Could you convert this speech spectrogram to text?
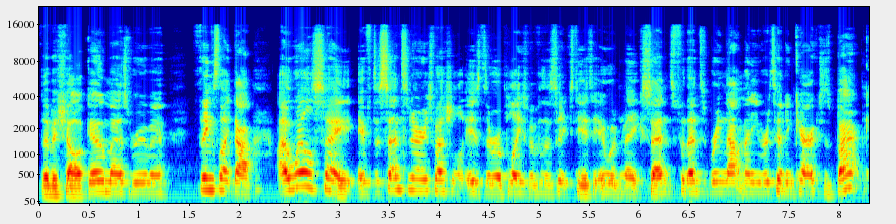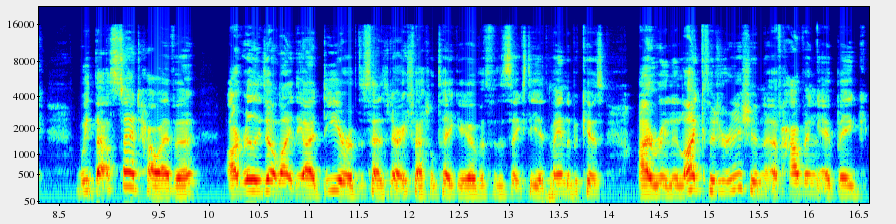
the Michelle Gomez rumour, things like that. I will say, if the Centenary Special is the replacement for the 60th, it would make sense for them to bring that many returning characters back. With that said, however, I really don't like the idea of the Centenary Special taking over for the 60th, mainly because I really like the tradition of having a big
